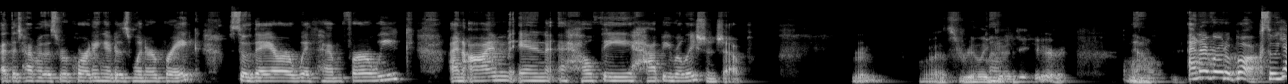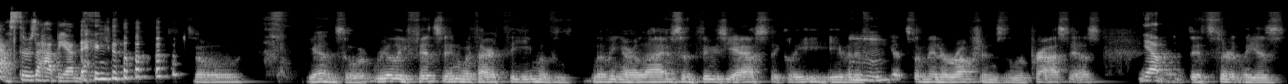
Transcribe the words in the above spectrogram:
at the time of this recording it is winter break so they are with him for a week and i'm in a healthy happy relationship. Well, that's really good to hear. Yeah. Um, and i wrote a book so yes there's a happy ending so yeah and so it really fits in with our theme of living our lives enthusiastically even mm-hmm. if we mm-hmm. get some interruptions in the process yeah it certainly is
